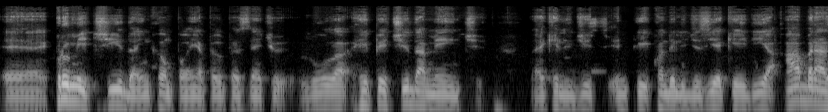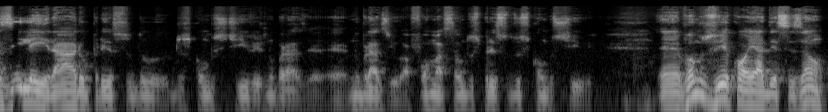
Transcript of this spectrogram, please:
é, prometida em campanha pelo presidente Lula repetidamente né, que ele disse, que, quando ele dizia que iria abrasileirar o preço do, dos combustíveis no Brasil, é, no Brasil, a formação dos preços dos combustíveis. É, vamos ver qual é a decisão.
